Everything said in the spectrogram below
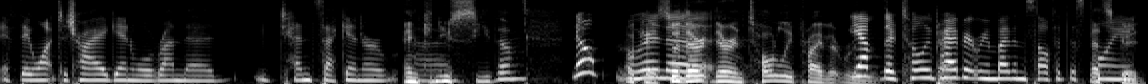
If they want to try again, we'll run the 10 second or. and can uh, you see them? No. Okay, so the- they're they're in totally private room. Yep, they're totally Yeah. private room by themselves at this That's point. good.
